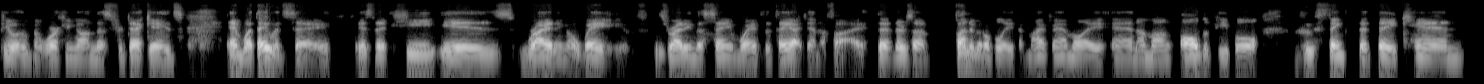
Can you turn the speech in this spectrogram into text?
people who've been working on this for decades. And what they would say is that he is riding a wave. He's riding the same wave that they identify. That there's a fundamental belief in my family and among all the people who think that they can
